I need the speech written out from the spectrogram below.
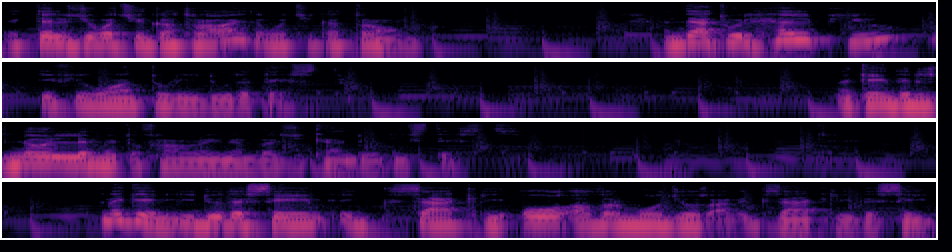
It tells you what you got right and what you got wrong. And that will help you if you want to redo the test. Again, there is no limit of how many numbers you can do these tests. And again, you do the same exactly. All other modules are exactly the same.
